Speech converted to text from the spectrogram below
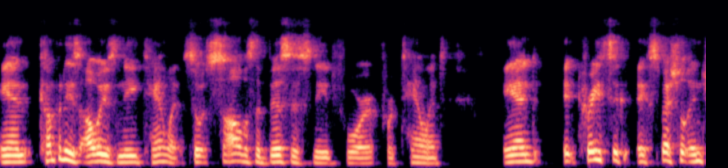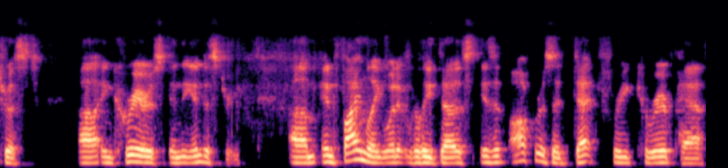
And companies always need talent. So it solves the business need for, for talent. And it creates a, a special interest uh, in careers in the industry. Um, and finally, what it really does is it offers a debt free career path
